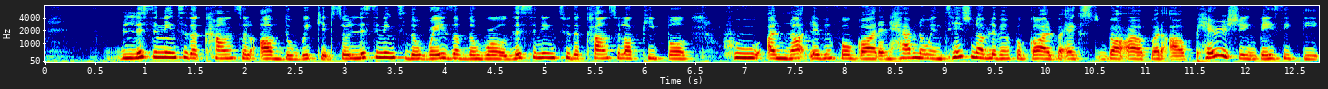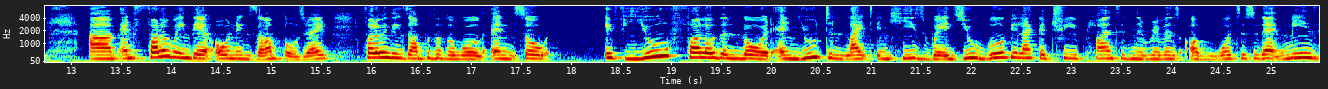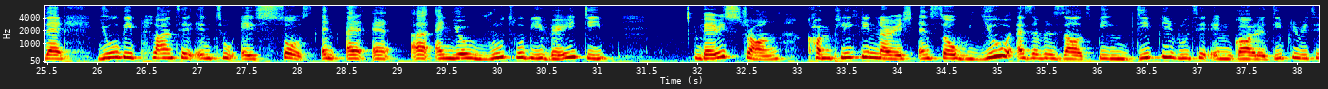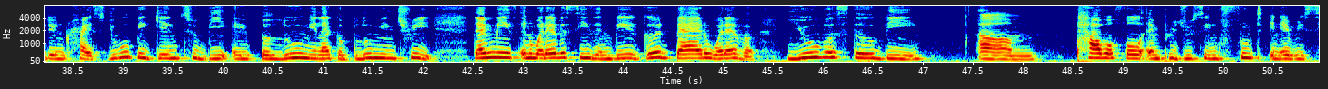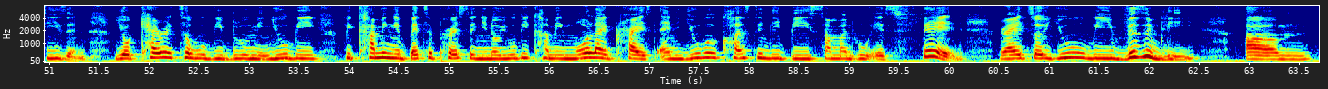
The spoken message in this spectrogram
listening to the counsel of the wicked, so listening to the ways of the world, listening to the counsel of people who are not living for God and have no intention of living for God, but ex- but are, but are perishing basically, um, and following their own examples, right? Following the examples of the world, and so if you follow the Lord and you delight in his ways, you will be like a tree planted in the rivers of water. So that means that you will be planted into a source and, and, uh, and your roots will be very deep, very strong, completely nourished. And so, you, as a result, being deeply rooted in God or deeply rooted in Christ, you will begin to be a blooming, like a blooming tree. That means in whatever season, be it good, bad, or whatever, you will still be um powerful and producing fruit in every season. Your character will be blooming. You'll be becoming a better person. You know, you'll be becoming more like Christ and you will constantly be someone who is fed, right? So you'll be visibly um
